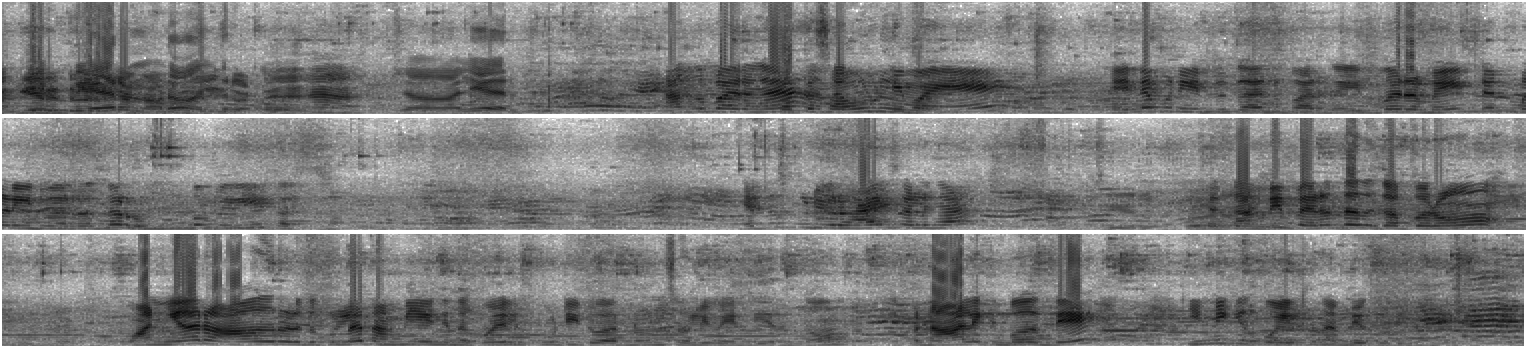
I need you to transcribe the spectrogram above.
அங்கேயே ரெண்டு பேரனோட வந்திருக்கோம். ஜாலியாக இருக்கு. அங்க பாருங்க குட்டி பையன் என்ன பண்ணிட்டு இருக்காருன்னு பாருங்க. இவரை மெயின்டைன் பண்ணிட்டு வர்றது தான் ரொம்ப பெரிய கஷ்டம். எத்தனை குட்டி ஒரு ஹாய் சொல்லுங்க. தம்பி பிறந்ததுக்கு அப்புறம் ஒன் இயர் ஆகுறதுக்குள்ள தம்பி எங்க இந்த கோயிலுக்கு கூட்டிட்டு வரணும்னு சொல்லி வேண்டியிருந்தோம். இப்போ நாளைக்கு பர்த்டே இன்னைக்கு கோயிலுக்கு தம்பியை கூட்டிட்டு வந்திருக்கோம்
